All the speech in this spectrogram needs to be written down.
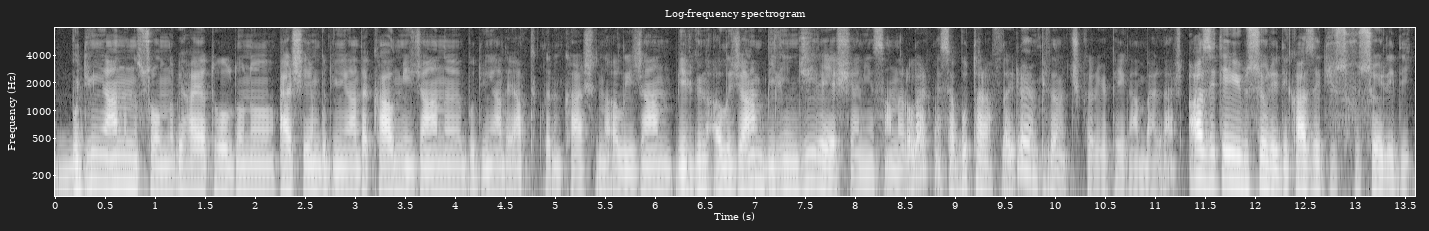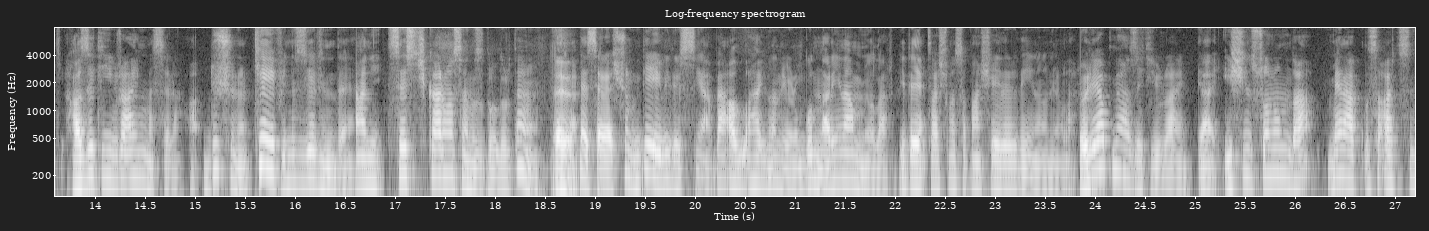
bu dünyanın sonlu bir hayat olduğunu, her şeyin bu dünyada kalmayacağını, bu dünyada yaptıkların karşılığını alacağın, bir gün alacağın bilinciyle yaşayan insanlar olarak mesela bu taraflarıyla ön plana çıkarıyor peygamberler. Hazreti Eyüp'ü söyledik, Hazreti Yusuf'u söyledik. Hazreti İbrahim mesela. Düşünün keyfiniz yerinde. Yani ses çıkarmasanız da olur değil mi? Evet. Mesela şunu diyebilirsin ya ben Allah'a inanıyorum. Bunlar inanmıyorlar. Bir de saçma sapan şeylere de inanıyorlar. Öyle yapmıyor Hazreti İbrahim. Yani işin sonunda meraklısı açsın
